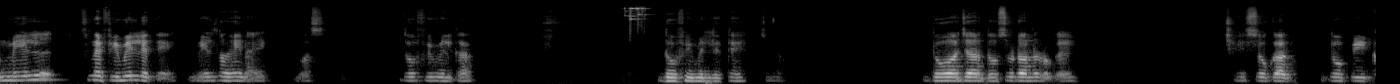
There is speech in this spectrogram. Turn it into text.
मेल, नहीं, फीमेल लेते मेल तो है ना एक, बस। दो फीमेल का। दो फीमेल लेते चलो। दो हज़ार दो सौ डॉलर हो गए। छह सौ का दो पीक।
